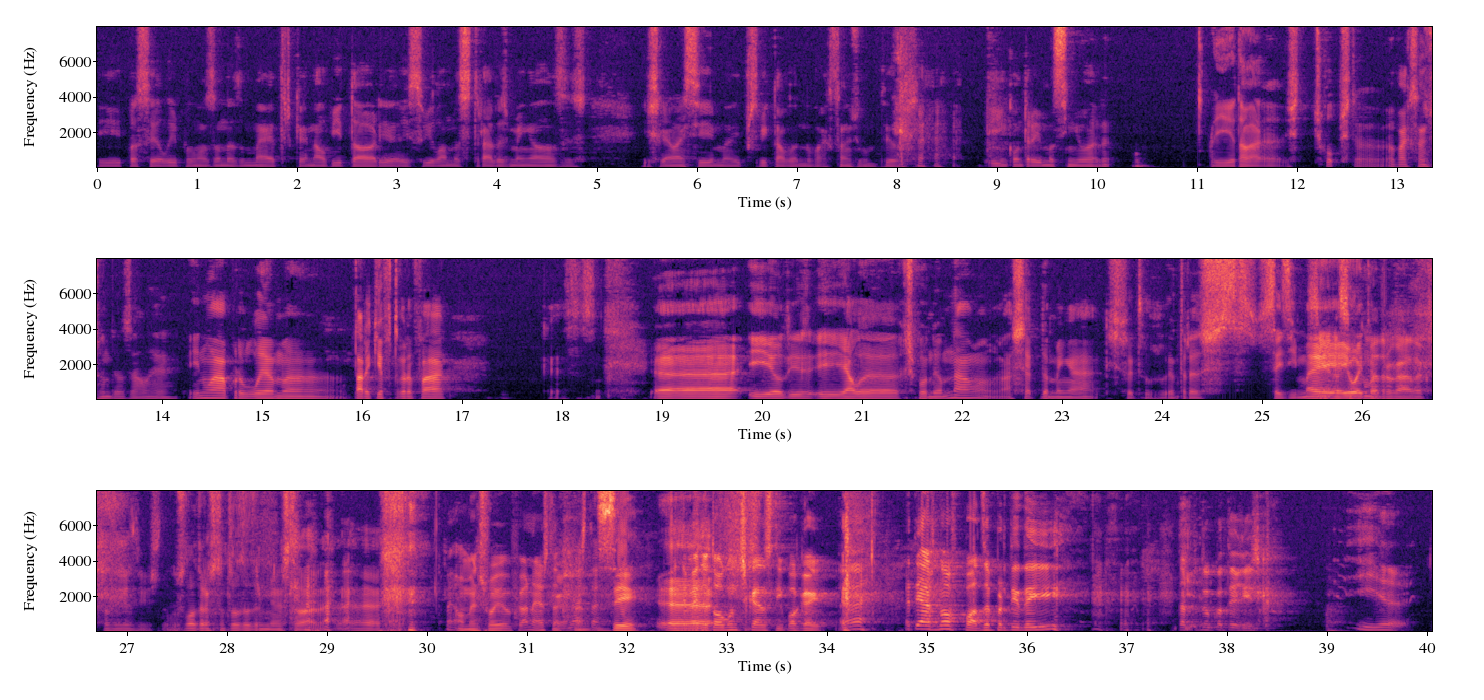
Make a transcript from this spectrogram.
e passei ali por uma zona do metro, que é na Albitória, e subi lá umas estradas manhosas e cheguei lá em cima e percebi que estava no bairro São João de Deus e encontrei uma senhora e eu estava, desculpe, isto é o bairro São João de Deus, ela é. E não há problema estar aqui a fotografar. Assim. Ah, e, eu disse, e ela respondeu-me: Não, às 7 da manhã, que isto foi tudo entre as 6 e Sim, meia era e 8. madrugada que fazias isto. Os ladrões estão todos a dormir nesta hora. Ah, Bem, ao menos foi, foi honesta. portanto, sim. Também ah, deu-te algum descanso, tipo, ok. Até às 9 podes, a partir daí. Está tudo quanto é risco. E,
